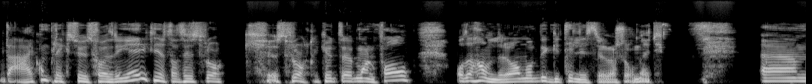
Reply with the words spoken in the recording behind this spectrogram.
Det er komplekse utfordringer knytta til språk, språklig mangfold, og det handler om å bygge tillitsrelasjoner. Um,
